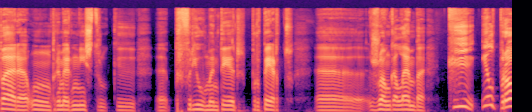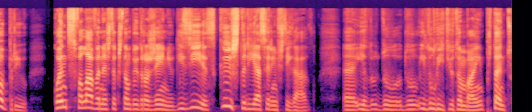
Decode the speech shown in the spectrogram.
para um primeiro-ministro que uh, preferiu manter por perto uh, João Galamba, que ele próprio, quando se falava nesta questão do hidrogênio, dizia-se que estaria a ser investigado. Uh, e, do, do, do, e do lítio também. Portanto,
